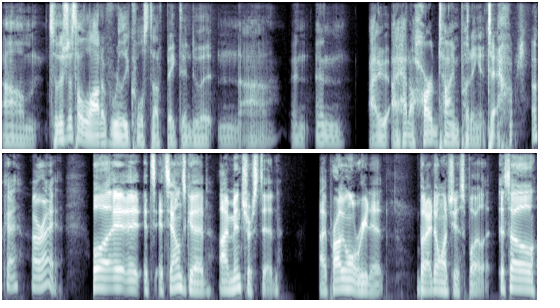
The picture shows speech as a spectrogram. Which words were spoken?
um so there's just a lot of really cool stuff baked into it and uh and and i i had a hard time putting it down. Okay all right. Well it, it it sounds good. I'm interested. I probably won't read it but i don't want you to spoil it. So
